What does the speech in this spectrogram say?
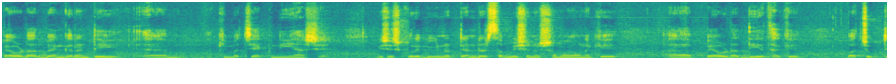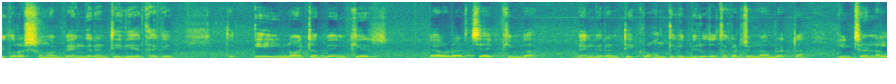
পেওডার ব্যাংক গ্যারান্টি কিংবা চেক নিয়ে আসে। বিশেষ করে বিভিন্ন টেন্ডার সাবমিশনের সময় অনেকে পেওডার দিয়ে থাকে বা চুক্তি করার সময় ব্যাংক গ্যারান্টি দিয়ে থাকে। তো এই নয়টা ব্যাংকের পেওডার চেক কিংবা ব্যাংক গ্যারান্টি গ্রহণ থেকে বিরত থাকার জন্য আমরা একটা ইন্টারনাল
